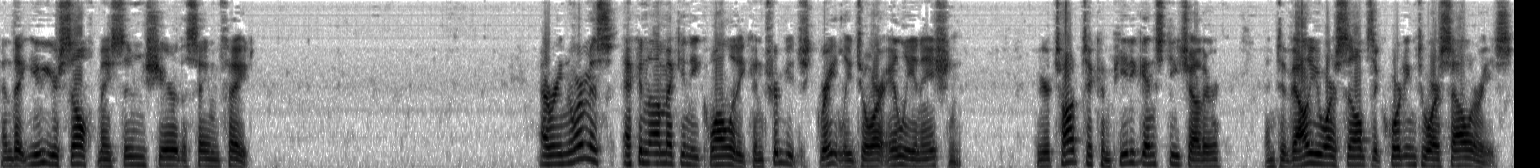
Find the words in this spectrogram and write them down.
and that you yourself may soon share the same fate. Our enormous economic inequality contributes greatly to our alienation. We are taught to compete against each other and to value ourselves according to our salaries,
